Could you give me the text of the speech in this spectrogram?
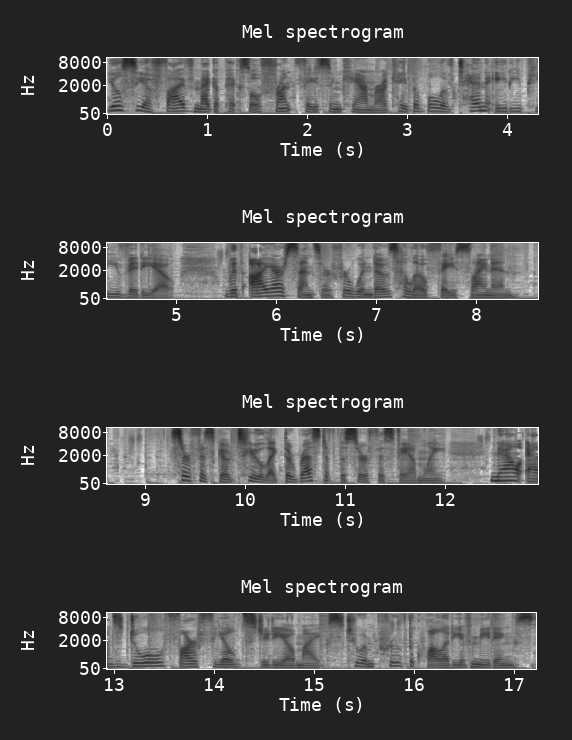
you'll see a 5 megapixel front facing camera capable of 1080p video with IR sensor for Windows Hello Face sign in. Surface Go 2, like the rest of the Surface family, now adds dual far field studio mics to improve the quality of meetings.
